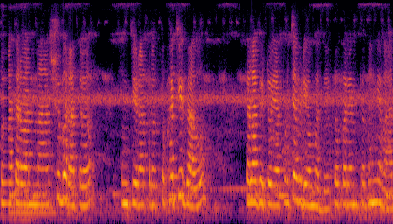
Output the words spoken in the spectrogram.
तुम्हा सर्वांना शुभ रात्र. तुमची रात्र सुखाची जावं. चला भेटूया पुढच्या व्हिडिओमध्ये तोपर्यंत धन्यवाद.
